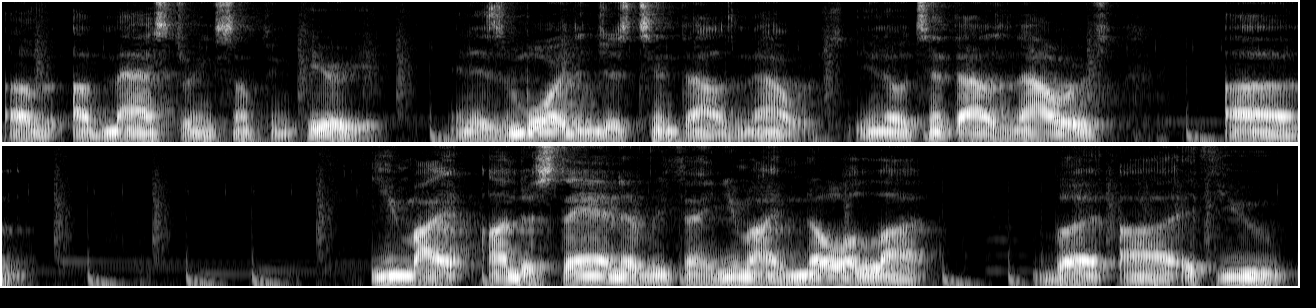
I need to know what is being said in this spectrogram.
of, of mastering something, period. And it's more than just 10,000 hours. You know, 10,000 hours, uh, you might understand everything, you might know a lot, but uh, if you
